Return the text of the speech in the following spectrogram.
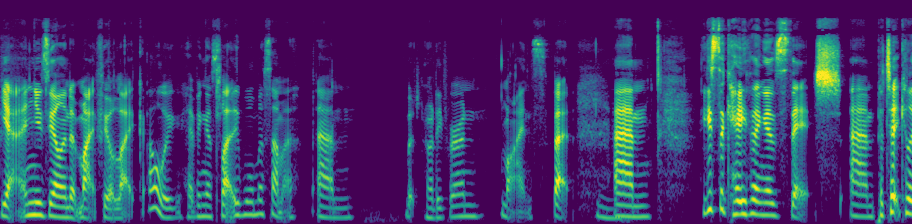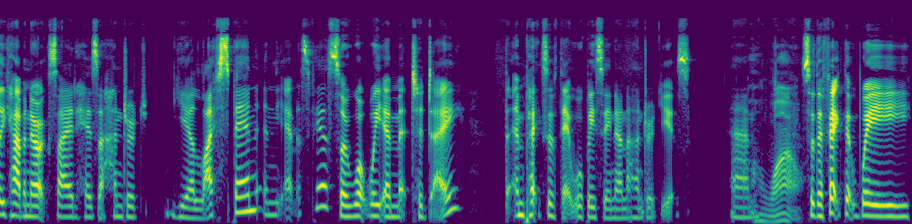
Yeah, in New Zealand, it might feel like, oh, we're having a slightly warmer summer, um, which not everyone minds. But um, I guess the key thing is that um, particularly carbon dioxide has a 100 year lifespan in the atmosphere. So what we emit today, the impacts of that will be seen in 100 years. Um, Oh, wow. so the fact that we,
